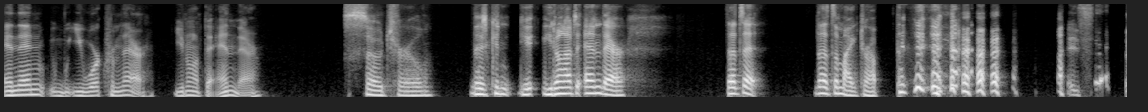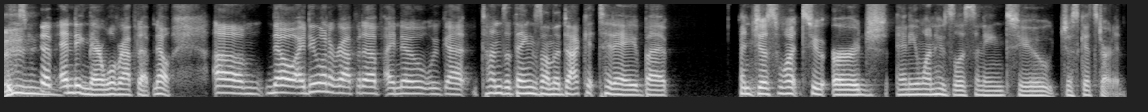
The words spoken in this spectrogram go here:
and then you work from there. You don't have to end there. So true. There can you, you don't have to end there. That's it. That's a mic drop. nice. Ending there, we'll wrap it up. No, um, no, I do want to wrap it up. I know we've got tons of things on the docket today, but I just want to urge anyone who's listening to just get started.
